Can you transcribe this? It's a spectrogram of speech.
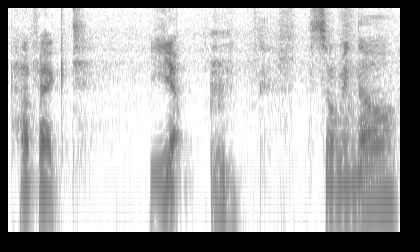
Perfect. Yep. so we know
